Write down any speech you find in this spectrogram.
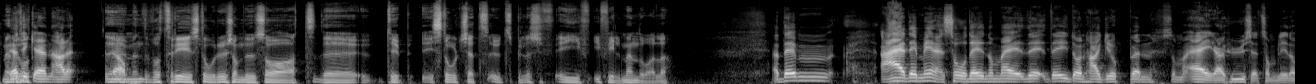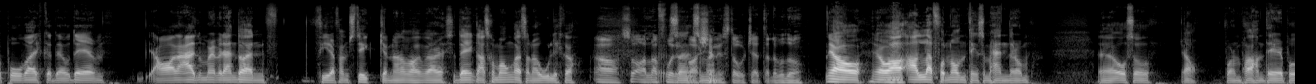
Men jag tycker den här... var, Ja, eh, men det var tre historier som du sa att det typ i stort sett utspelar sig i, i filmen då, eller? Ja, det, är- nej, det är mer än så. Det är, de är, det, det är den här gruppen som är i det här huset som blir då påverkade och det ja, nej, de är väl ändå en fyra, fem stycken eller vad det är. Så det är ganska många sådana olika. Ja, så alla får en varsin i stort sett, eller vadå? Ja, ja alla får någonting som händer dem. Eh, och så, ja, får de hantera det på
